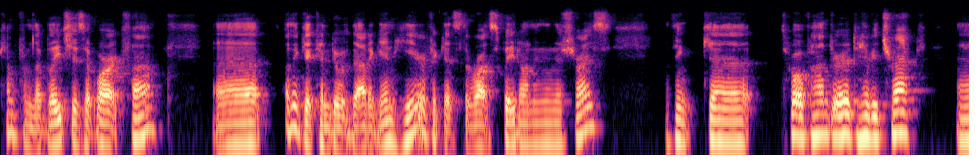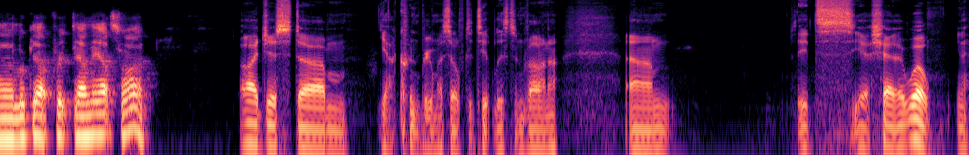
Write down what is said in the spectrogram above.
come from the bleachers at Warwick Farm. Uh, I think it can do it that again here if it gets the right speed on in this race. I think uh, 1200 heavy track. Uh, look out for it down the outside. I just um, yeah, I couldn't bring myself to tip list Liston Varna. Um, it's yeah, shadow. Well, you know,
